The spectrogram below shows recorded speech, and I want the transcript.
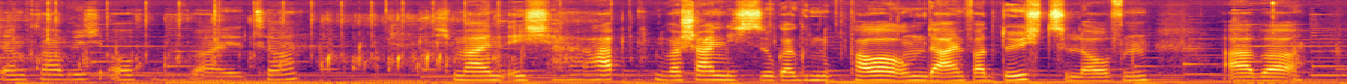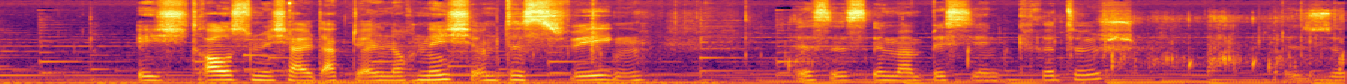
Dann grabe ich auch weiter. Ich meine, ich habe wahrscheinlich sogar genug Power, um da einfach durchzulaufen. Aber ich traue mich halt aktuell noch nicht und deswegen ist es immer ein bisschen kritisch. So.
